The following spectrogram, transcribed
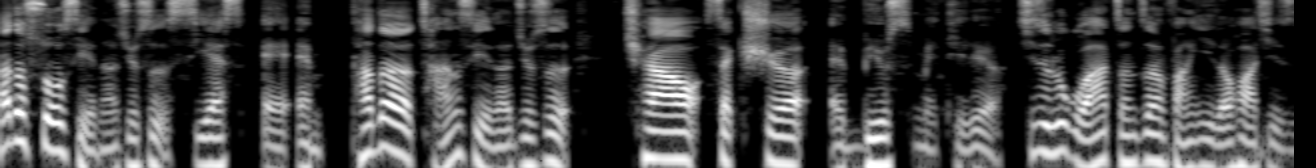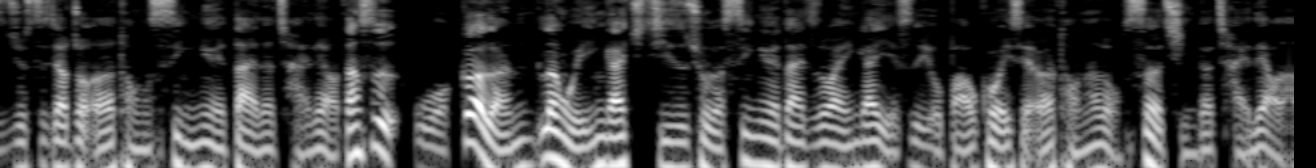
它的缩写呢就是 CSAM，它的长写呢就是。Child sexual abuse material，其实如果它真正翻译的话，其实就是叫做儿童性虐待的材料。但是我个人认为，应该其实除了性虐待之外，应该也是有包括一些儿童那种色情的材料了。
